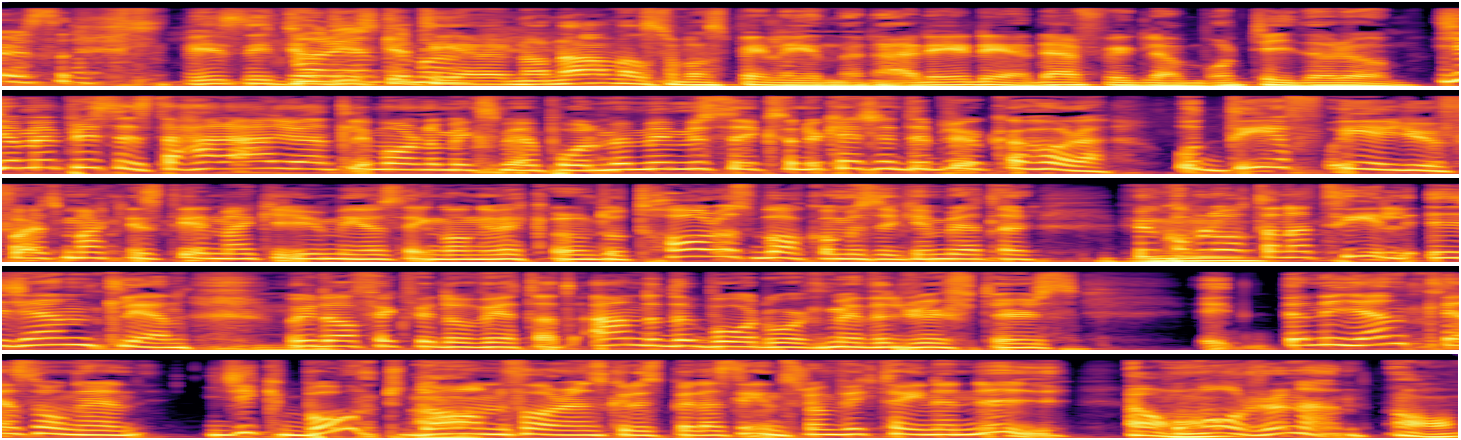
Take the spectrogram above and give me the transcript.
Drifters. Vi sitter och diskuterar någon annan som har spelat in den här. Det är det, därför vi glömmer bort tid och rum. Ja men precis, det här är ju Äntligen morgon och Mix Megapol men med musik som du kanske inte brukar höra. Och det är ju för att Martin Stenmark är ju med oss en gång i veckan och då tar oss bakom musiken och berättar hur kom låtarna till egentligen. Och idag fick vi då veta att Under the Boardwalk med The Drifters eh, den egentligen sångaren gick bort dagen före den skulle spelas in så de fick ta in en ny på morgonen. Ja.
